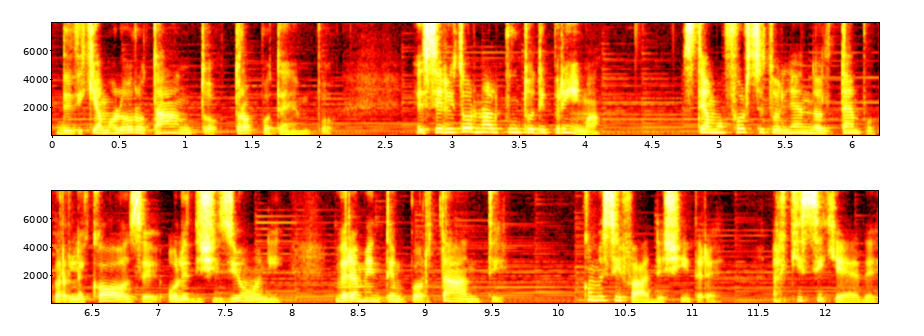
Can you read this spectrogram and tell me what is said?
dedichiamo loro tanto, troppo tempo. E si ritorna al punto di prima. Stiamo forse togliendo il tempo per le cose o le decisioni veramente importanti? Come si fa a decidere? A chi si chiede?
